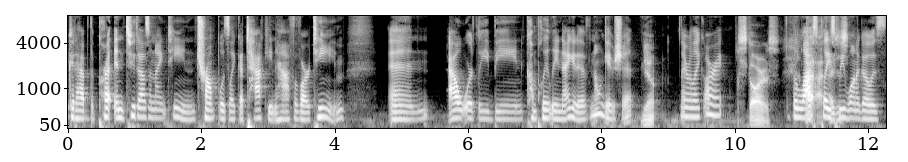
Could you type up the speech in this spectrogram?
could have the pre in 2019 Trump was like attacking half of our team and outwardly being completely negative. No one gave a shit. Yeah. They were like, "All right, Stars. the last I- I place we want to go is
